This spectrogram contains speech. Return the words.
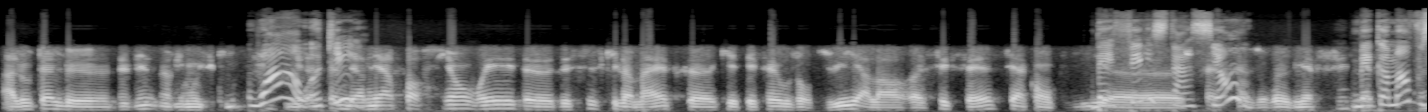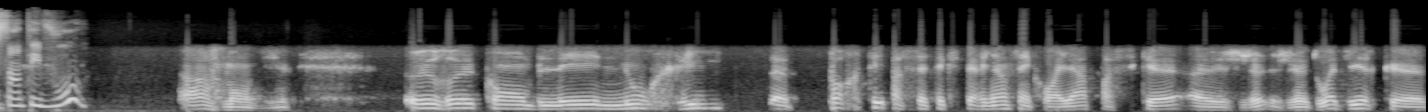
à l'hôtel de, ville de Rimouski. Wow, OK. Une dernière portion, oui, de, de 6 km euh, qui a été fait aujourd'hui. Alors, euh, c'est fait, c'est accompli. Ben, félicitations. Merci. Mais comment vous sentez-vous? Ah, mon Dieu heureux, comblé, nourri, euh, porté par cette expérience incroyable parce que euh, je, je, dois dire que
